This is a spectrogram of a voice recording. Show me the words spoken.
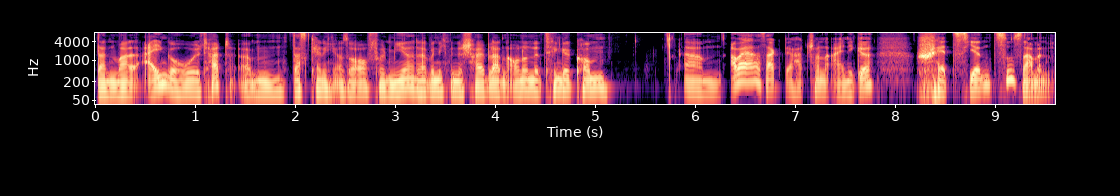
dann mal eingeholt hat. Ähm, das kenne ich also auch von mir. Da bin ich mit den Schallplatten auch noch nicht hingekommen. Ähm, aber er sagt, er hat schon einige Schätzchen zusammen.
